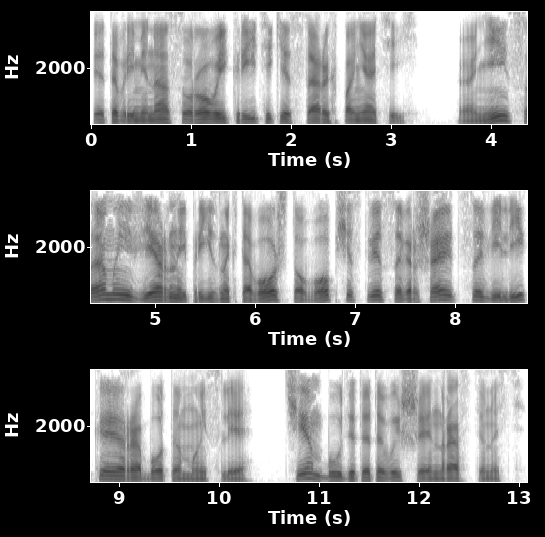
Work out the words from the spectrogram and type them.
Это времена суровой критики старых понятий. Они — самый верный признак того, что в обществе совершается великая работа мысли. Чем будет эта высшая нравственность?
